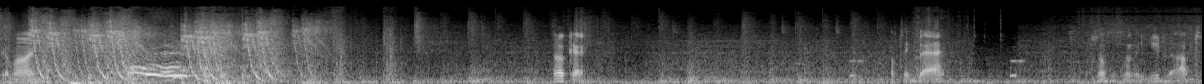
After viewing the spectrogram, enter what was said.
Come on. Okay. I'll take that. There's also something you dropped.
